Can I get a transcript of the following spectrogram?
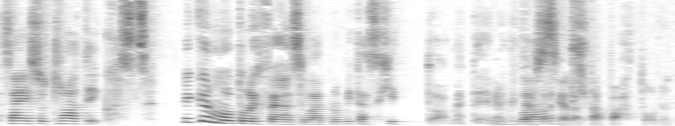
sä istut ratikassa, niin kyllä mulla tuli vähän sellainen, että no mitäs hittoa mä teen ja nyt mitä vartti. siellä tapahtuu nyt?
